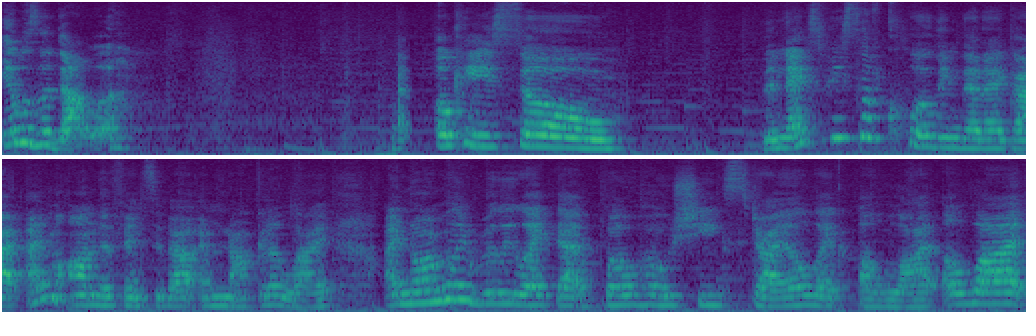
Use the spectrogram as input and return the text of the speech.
it was a dollar. Okay so the next piece of clothing that I got, I'm on the fence about, I'm not gonna lie. I normally really like that boho chic style, like a lot, a lot.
